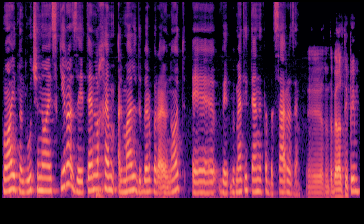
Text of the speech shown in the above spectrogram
כמו ההתנדבות שנועה הזכירה, זה ייתן לכם על מה לדבר ברעיונות, ובאמת ייתן את הבשר הזה. אז נדבר על טיפים?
